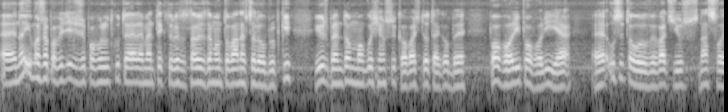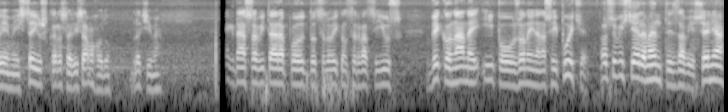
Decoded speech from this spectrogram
E, no i można powiedzieć, że powolutku te elementy, które zostały zdemontowane w celu obróbki, już będą mogły się szykować do tego, by powoli, powoli je e, usytuowywać już na swoje miejsce, już w karoserii samochodu. Lecimy. Nasza witara po docelowej konserwacji już wykonanej i położonej na naszej płycie. Oczywiście elementy zawieszenia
